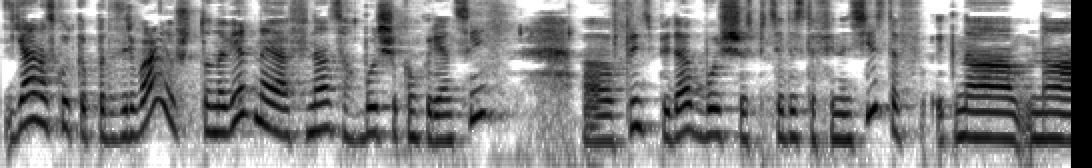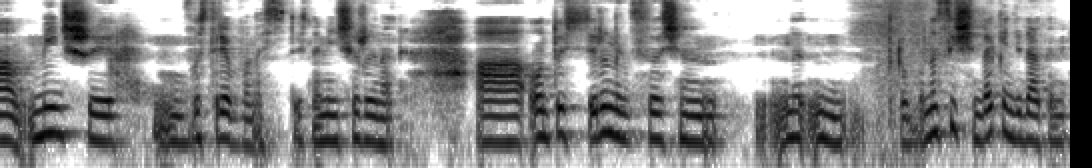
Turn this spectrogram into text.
я, насколько подозреваю, что, наверное, в финансах больше конкуренции, а, в принципе, да, больше специалистов-финансистов на, на меньшую востребованность, то есть на меньший рынок. А он, то есть рынок достаточно как бы насыщен да, кандидатами.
